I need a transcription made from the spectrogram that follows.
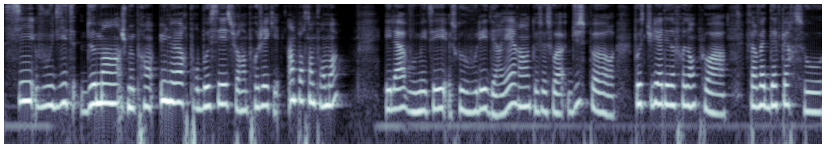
si vous dites demain je me prends une heure pour bosser sur un projet qui est important pour moi, et là, vous mettez ce que vous voulez derrière, hein, que ce soit du sport, postuler à des offres d'emploi, faire votre dev perso,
